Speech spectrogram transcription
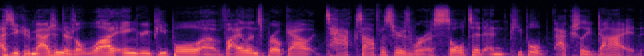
As you can imagine, there's a lot of angry people. Uh, violence broke out. Tax officers were assaulted, and people actually died.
